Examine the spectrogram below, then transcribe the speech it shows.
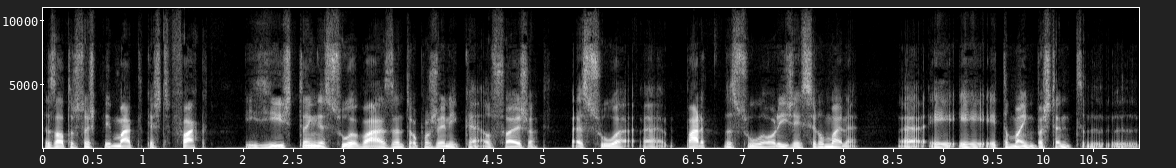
As alterações climáticas, de facto, existem, a sua base antropogénica, ou seja, a sua uh, parte da sua origem ser humana uh, é, é, é, também bastante uh,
